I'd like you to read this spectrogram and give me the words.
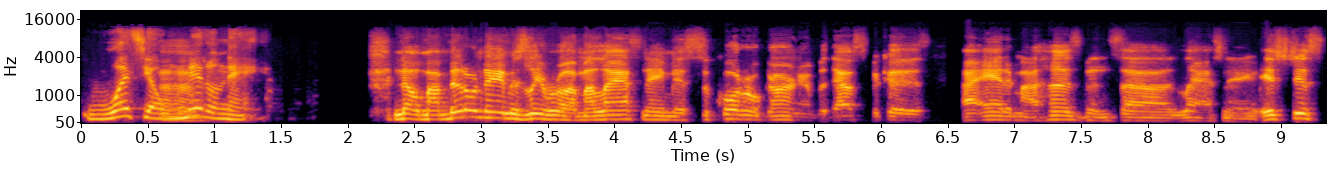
what's your uh-huh. middle name? No, my middle name is Leroy. My last name is Socorro Garner, but that's because I added my husband's uh, last name. It's just,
